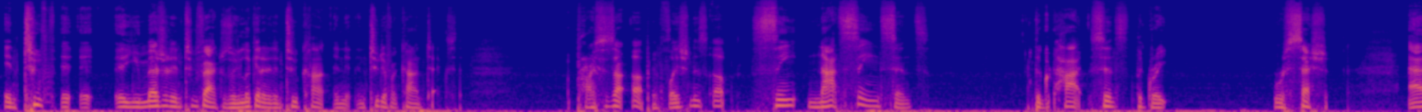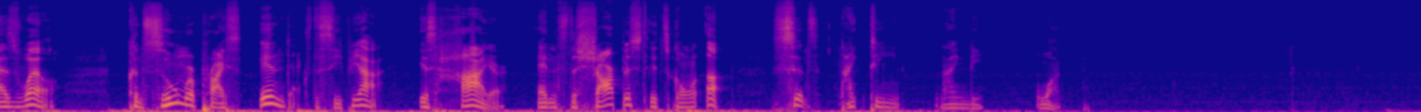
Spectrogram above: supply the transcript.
In two, it, it, you measure it in two factors, or you look at it in two con, in, in two different contexts. Prices are up. Inflation is up. Seen, not seen since the high since the Great Recession, as well. Consumer Price Index, the CPI, is higher, and it's the sharpest it's gone up since 1991.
